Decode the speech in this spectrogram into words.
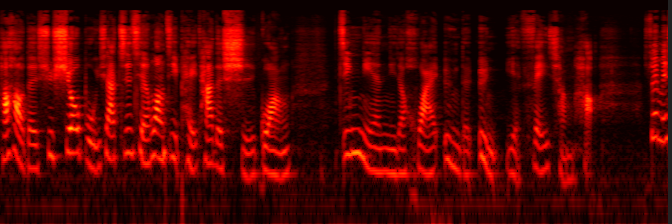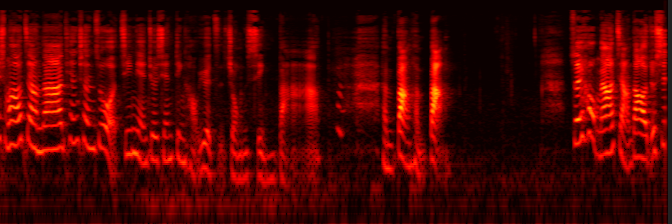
好好的去修补一下之前忘记陪他的时光。今年你的怀孕的运也非常好。所以没什么好讲的啊，天秤座今年就先定好月子中心吧，很棒很棒。最后我们要讲到的就是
